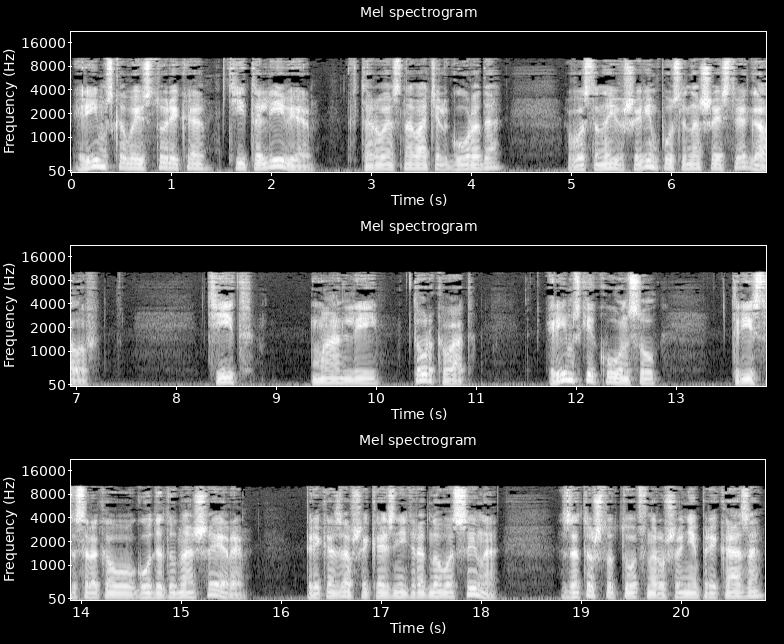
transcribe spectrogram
римского историка Тита Ливия, второй основатель города, восстановивший Рим после нашествия галлов. Тит Манлий Торкват, римский консул 340 года до нашей эры, приказавший казнить родного сына за то, что тот в нарушение приказа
